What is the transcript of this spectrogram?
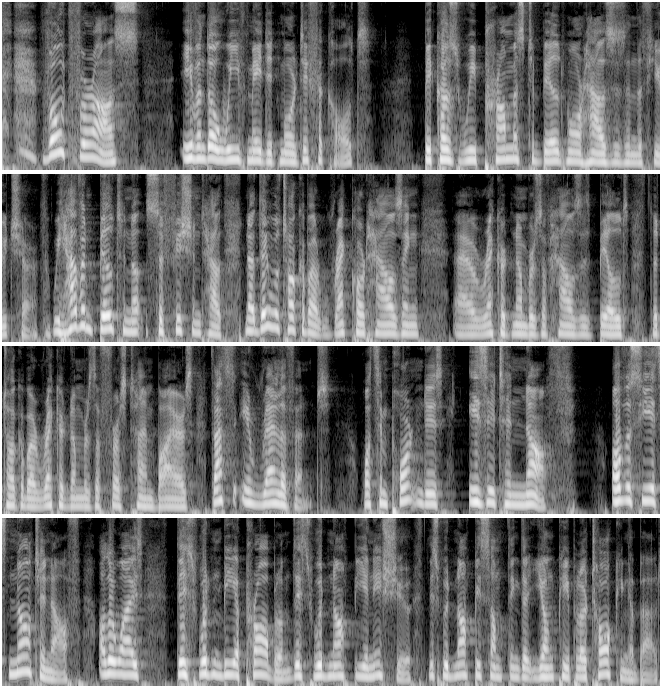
vote for us," even though we've made it more difficult because we promise to build more houses in the future. We haven't built enough sufficient house. Now they will talk about record housing, uh, record numbers of houses built. They'll talk about record numbers of first-time buyers. That's irrelevant. What's important is is it enough? Obviously, it's not enough. Otherwise, this wouldn't be a problem. This would not be an issue. This would not be something that young people are talking about.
